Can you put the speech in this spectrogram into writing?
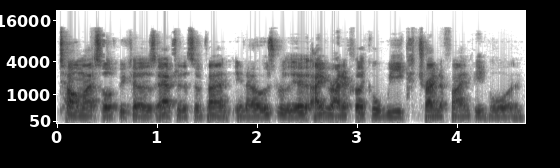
tell myself because after this event, you know, it was really I grinded for like a week trying to find people, and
